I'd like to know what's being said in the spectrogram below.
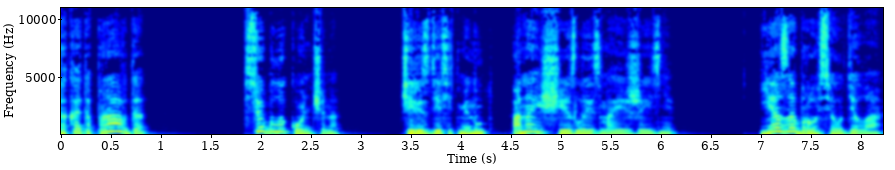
так это правда?» Все было кончено. Через десять минут она исчезла из моей жизни. Я забросил дела.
